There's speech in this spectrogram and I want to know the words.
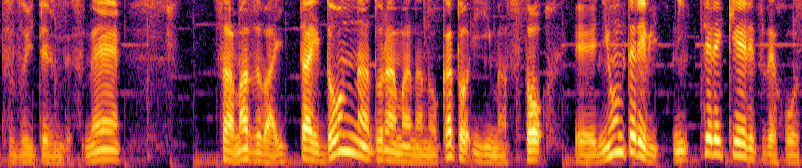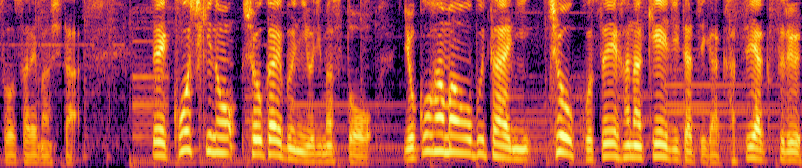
続いてるんですね。さあまずは一体どんなドラマなのかと言いますと、えー、日本テレビ日テレ系列で放送されました。で公式の紹介文によりますと横浜を舞台に超個性派な刑事たちが活躍する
